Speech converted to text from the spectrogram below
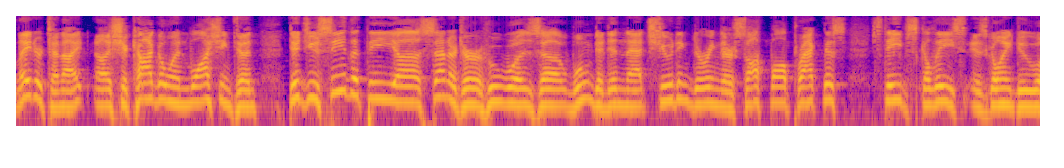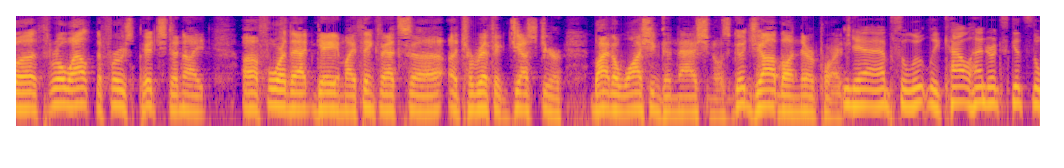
later tonight, uh, Chicago and Washington. Did you see that the uh, senator who was uh, wounded in that shooting during their softball practice, Steve Scalise, is going to uh, throw out the first pitch tonight uh, for that game? I think that's uh, a terrific gesture by the Washington Nationals. Good job on their part. Yeah, absolutely. Kyle Hendricks gets the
